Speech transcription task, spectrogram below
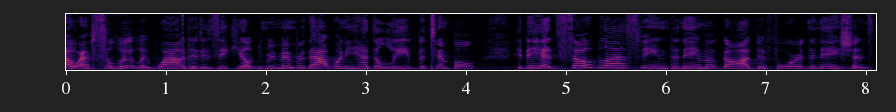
Oh, absolutely. Wow, did Ezekiel remember that when he had to leave the temple? They had so blasphemed the name of God before the nations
